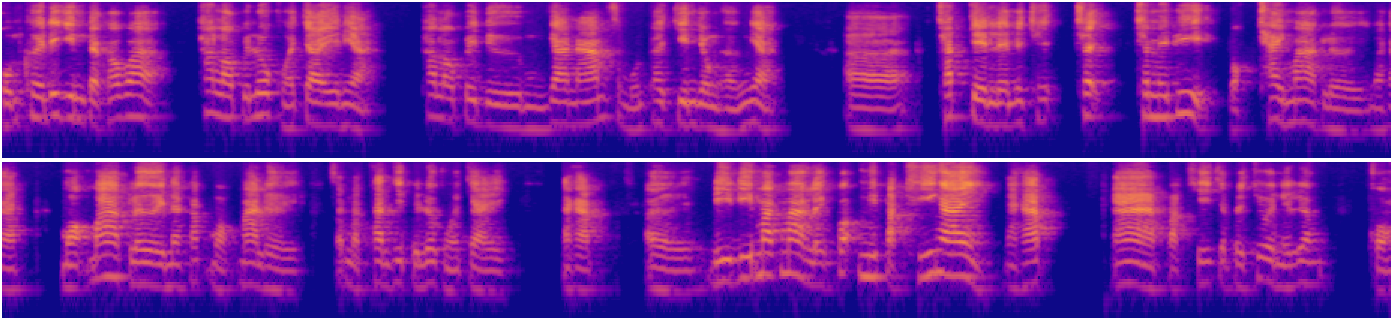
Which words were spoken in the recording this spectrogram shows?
ผมเคยได้ยินแต่เขาว่า ถ้าเราเป็นโรคหัวใจเนี่ย ถ้าเราไปดื่มยาน้ำสมุนไพรจีนยงเหิงเนี่ยชัดเจนเลยไม่ใช่ใช่ใช่ไหมพี่บอกใช่มากเลยนะครับ เหมาะมากเลยนะครับ เหมาะมากเลยสำหรับท่านที่เป็นโรคหัวใจนะครับเออดีดีมากมากๆเลยเพราะมีปักชี้ไงนะครับอ่าปักชี้จะไปช่วยในเรื่องของ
